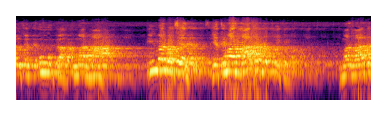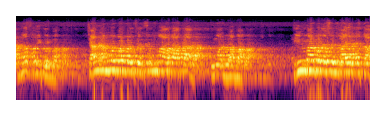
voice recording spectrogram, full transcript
বলছেন উম্মুকা তোমার মা। তিনবার বলছেন, যে তোমার মার খেদমত তুমি করবা, তোমার মার খেদমত তুমি করবা। চার নম্বর বার বলছেন, সুম্মা আবাকা, তোমার বাবা। তিনবার বলেছেন, মায়ের কথা।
